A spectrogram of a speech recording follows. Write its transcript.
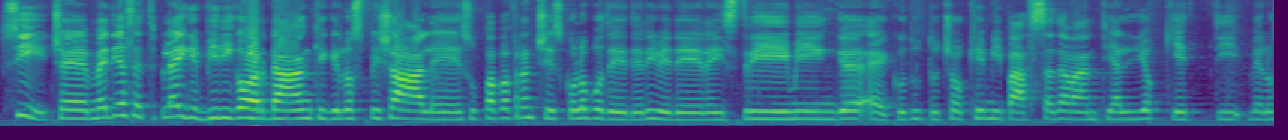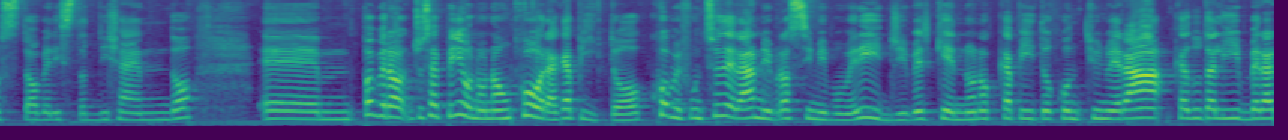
sì, c'è Mediaset Play che vi ricorda anche che lo speciale su Papa Francesco lo potete rivedere in streaming. Ecco, tutto ciò che mi passa davanti agli occhietti, ve lo sto, ve li sto dicendo. Ehm, poi però Giuseppe io non ho ancora capito come funzioneranno i prossimi pomeriggi perché non ho capito continuerà caduta libera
